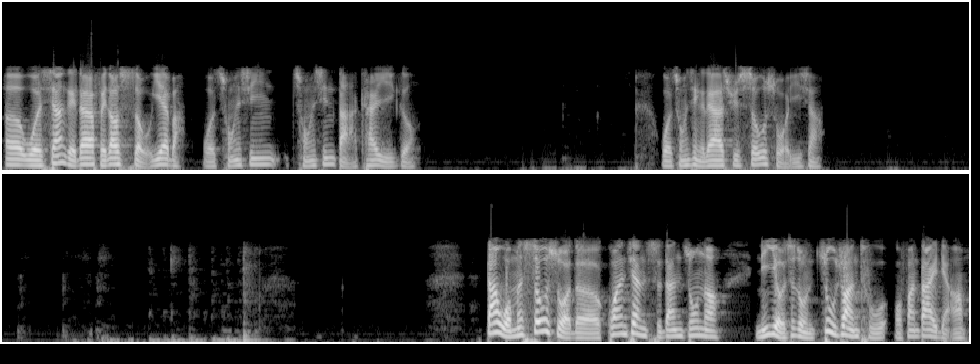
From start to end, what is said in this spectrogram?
呃，我先给大家回到首页吧，我重新重新打开一个，我重新给大家去搜索一下。当我们搜索的关键词当中呢，你有这种柱状图，我放大一点啊，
